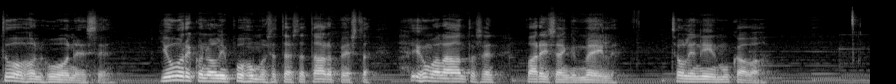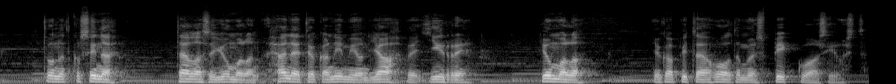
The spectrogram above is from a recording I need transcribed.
tuohon huoneeseen. Juuri kun olin puhumassa tästä tarpeesta, Jumala antoi sen parisänkyn meille. Se oli niin mukavaa. Tunnetko sinä tällaisen Jumalan, hänet, joka nimi on Jahve, Jire, Jumala, joka pitää huolta myös pikkuasioista?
